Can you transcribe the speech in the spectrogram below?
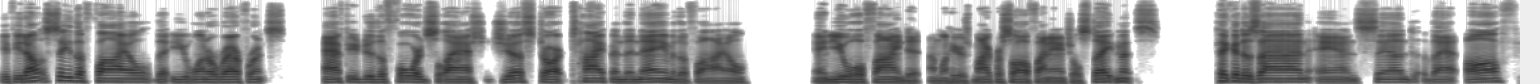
If you don't see the file that you want to reference after you do the forward slash, just start typing the name of the file and you will find it. I'm going to here's Microsoft Financial Statements. Pick a design and send that off.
